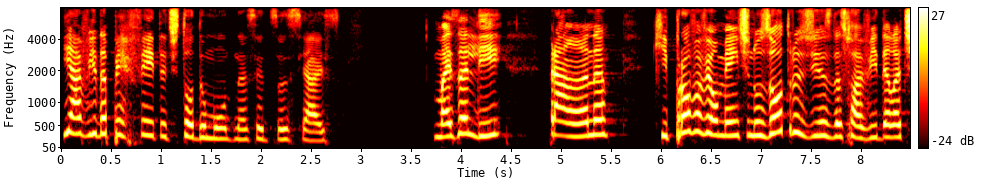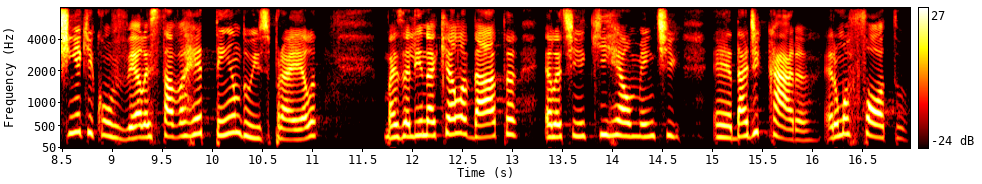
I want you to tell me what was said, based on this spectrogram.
E a vida perfeita de todo mundo nas redes sociais. Mas ali, para Ana, que provavelmente nos outros dias da sua vida ela tinha que conviver, ela estava retendo isso para ela, mas ali naquela data ela tinha que realmente é, dar de cara. Era uma foto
